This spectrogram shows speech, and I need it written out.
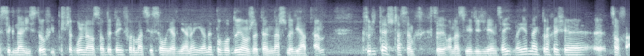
sygnalistów i poszczególne osoby te informacje są ujawniane i one powodują, że ten nasz lewiatan, który też czasem chce o nas wiedzieć więcej, no jednak trochę się e, cofa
